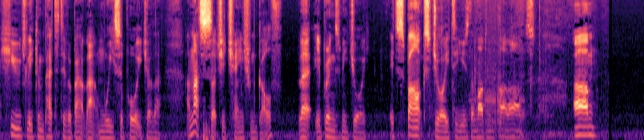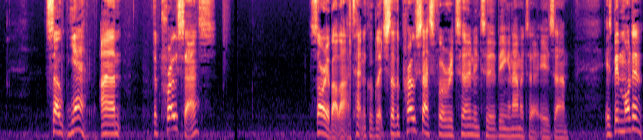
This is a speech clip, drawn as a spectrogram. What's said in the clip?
hugely competitive about that, and we support each other, and that's such a change from golf that it brings me joy it sparks joy, to use the modern parlance. Um, so yeah, um, the process. Sorry about that, a technical glitch. So the process for returning to being an amateur is um, it's been modern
